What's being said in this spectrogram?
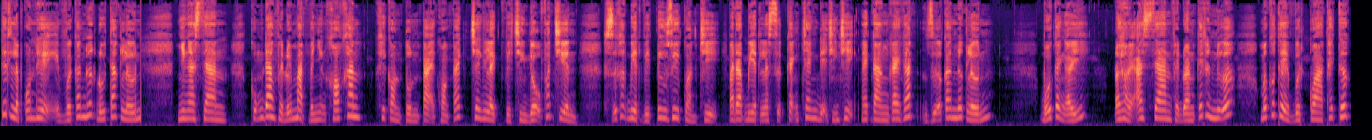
thiết lập quan hệ với các nước đối tác lớn. Nhưng ASEAN cũng đang phải đối mặt với những khó khăn khi còn tồn tại khoảng cách chênh lệch về trình độ phát triển, sự khác biệt về tư duy quản trị và đặc biệt là sự cạnh tranh địa chính trị ngày càng gai gắt giữa các nước lớn. Bối cảnh ấy đòi hỏi ASEAN phải đoàn kết hơn nữa mới có thể vượt qua thách thức.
